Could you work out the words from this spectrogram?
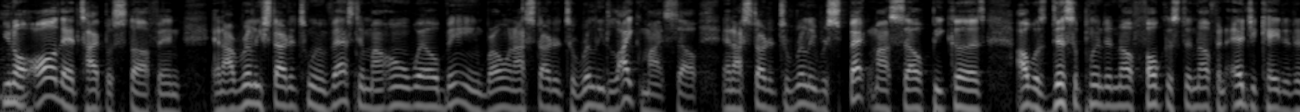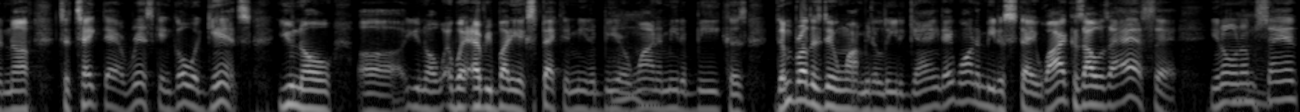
you know, mm-hmm. all that type of stuff. And and I really started to invest in my own well being, bro. And I started to really like myself and I started to really respect myself because I was disciplined enough, focused enough, and educated enough to take that risk and go against, you know, uh, you know, where everybody expected me to be or mm. wanted me to be. Cause them brothers didn't want me to lead a gang. They wanted me to stay. Why? Because I was an asset. You know what I'm mm. saying?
